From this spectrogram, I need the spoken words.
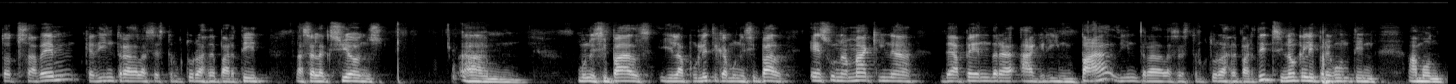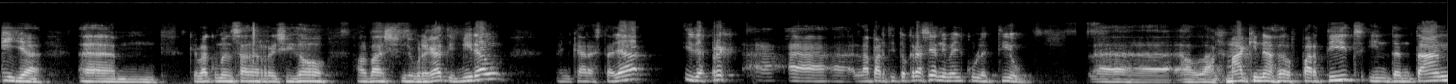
tots sabem que dintre de les estructures de partit, les eleccions eh, municipals i la política municipal és una màquina d'aprendre a grimpar dintre de les estructures de partit, sinó que li preguntin a Montilla, eh, que va començar de regidor al Baix Llobregat, i mira'l, encara està allà, i després a, a, a la partitocràcia a nivell col·lectiu. Eh, les màquines dels partits intentant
